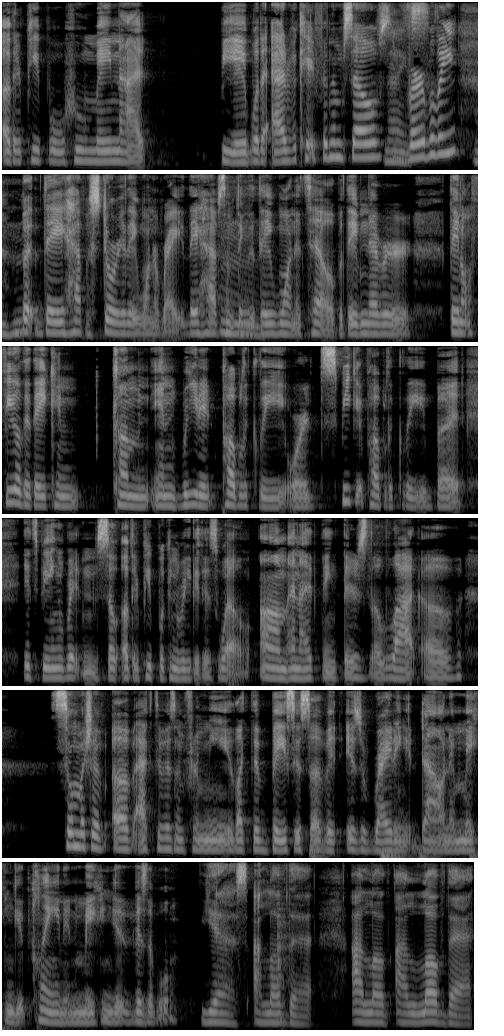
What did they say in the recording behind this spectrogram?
other people who may not be able to advocate for themselves nice. verbally, mm-hmm. but they have a story they want to write. They have something mm. that they want to tell, but they've never, they don't feel that they can come and read it publicly or speak it publicly, but it's being written so other people can read it as well. Um, and I think there's a lot of so much of, of activism for me, like the basis of it is writing it down and making it plain and making it visible. Yes, I love that. I love I love that.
